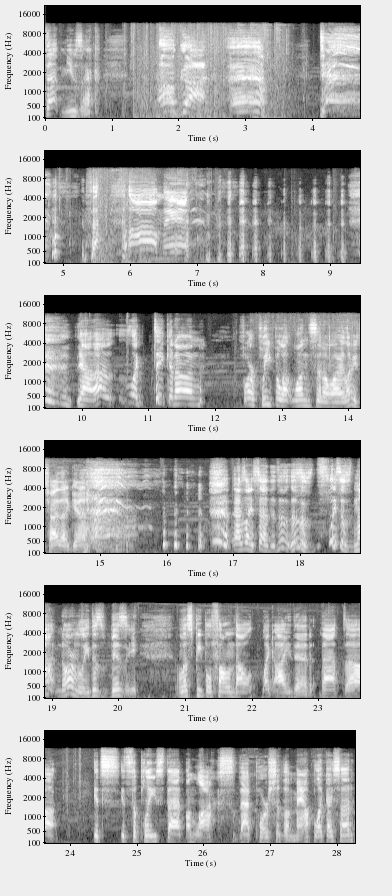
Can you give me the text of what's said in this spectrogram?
that music? Oh god! That, oh man! yeah, that was like taking on four people at once in a while. Let me try that again. As I said, this, this is this place is not normally this busy, unless people found out, like I did, that uh, it's it's the place that unlocks that portion of the map. Like I said,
